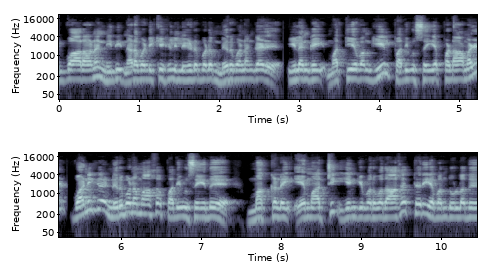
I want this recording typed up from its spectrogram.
இவ்வாறான நிதி நடவடிக்கைகளில் ஈடுபடும் நிறுவனங்கள் இலங்கை மத்திய வங்கியில் பதிவு செய்யப்படாமல் வணிக நிறுவனமாக பதிவு செய்து மக்களை ஏமாற்றி இயங்கி வருவதாக தெரிய வந்துள்ளது.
